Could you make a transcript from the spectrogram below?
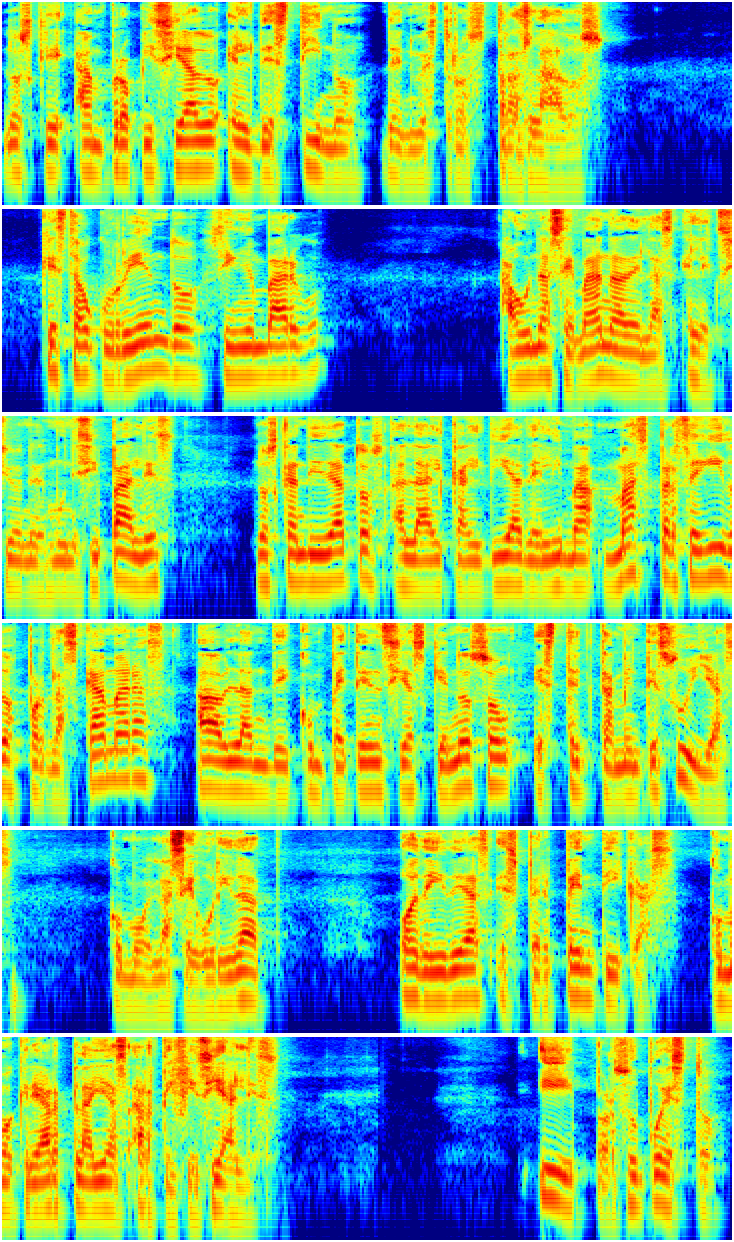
los que han propiciado el destino de nuestros traslados. ¿Qué está ocurriendo, sin embargo? A una semana de las elecciones municipales, los candidatos a la alcaldía de Lima más perseguidos por las cámaras hablan de competencias que no son estrictamente suyas, como la seguridad, o de ideas esperpénticas, como crear playas artificiales. Y, por supuesto,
